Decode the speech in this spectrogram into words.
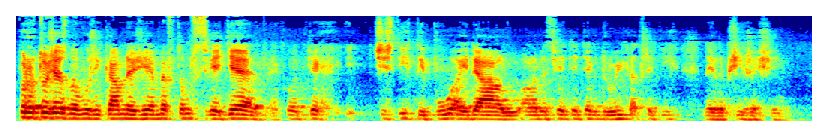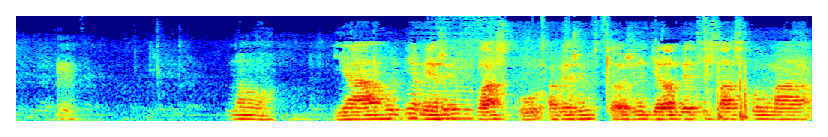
protože znovu říkám, nežijeme v tom světě jako těch čistých typů a ideálů, ale ve světě těch druhých a třetích nejlepších řešení. No, já hodně věřím v lásku a věřím v to, že dělat věci s láskou má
